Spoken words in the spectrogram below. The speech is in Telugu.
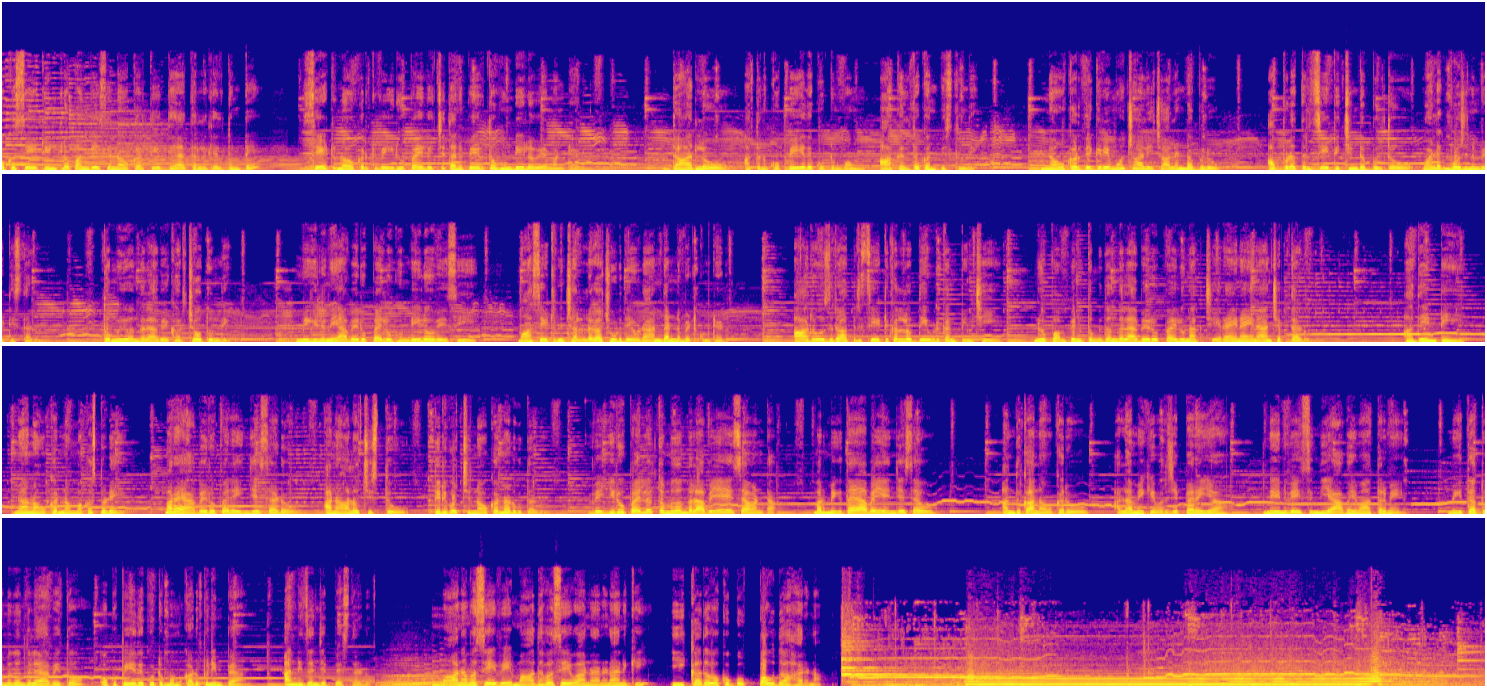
ఒక సేటింట్లో పనిచేసే నౌకర్ తీర్థయాత్రలకు వెళ్తుంటే సేటు నౌకర్కి వెయ్యి రూపాయలు ఇచ్చి తన పేరుతో హుండీలో వేయమంటాడు. దారిలో అతనుకు పేద కుటుంబం ఆకలితో కనిపిస్తుంది. నౌకర్ దగ్గరేమో చాలీ చాలని డబ్బులు. అప్పుడు అతను సేటిచ్చిన డబ్బులతో వాళ్ళకి భోజనం పెట్టిస్తాడు. తొమ్మిది వందల యాభై ఖర్చు అవుతుంది మిగిలిన యాభై రూపాయలు హుండీలో వేసి మా సేటుని చల్లగా చూడు దేవుడా అని దండం పెట్టుకుంటాడు. ఆ రోజు రాత్రి సేటికల్లో దేవుడు కనిపించి నువ్వు పంపిన తొమ్మిది వందల యాభై రూపాయలు నాకు చేరాయినాయనా అని చెప్తాడు. అదేంటి? నా నౌకర్ నమ్మకస్తుడే. మరి యాభై రూపాయలు ఏం చేశాడో? అని ఆలోచిస్తూ తిరిగి వచ్చిన నౌకర్ని అడుగుతాడు. వెయ్యి రూపాయలు తొమ్మిది వందల యాభైయే వేసావంట. మరి మిగతా యాభై ఏం చేశావు? అందుకు ఆ నౌకరు అలా మీకు ఎవరు చెప్పారయ్యా? నేను వేసింది యాభై మాత్రమే. మిగతా తొమ్మిది వందల యాభైతో ఒక పేద కుటుంబం కడుపు నింపా అని నిజం చెప్పేస్తాడు. మానవ సేవే మాధవ సేవ అని అనడానికి ఈ కథ ఒక గొప్ప ఉదాహరణ.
